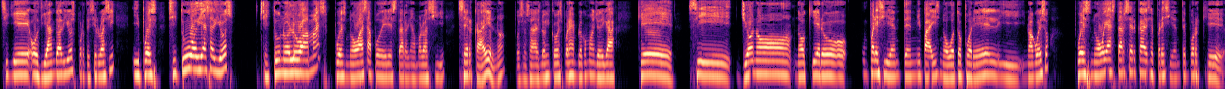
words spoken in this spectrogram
sigue odiando a Dios, por decirlo así, y pues si tú odias a Dios, si tú no lo amas, pues no vas a poder estar, digámoslo así, cerca a Él, ¿no? Pues, o sea, es lógico, es por ejemplo como yo diga que si yo no, no quiero un presidente en mi país, no voto por él y no hago eso, pues no voy a estar cerca de ese presidente porque,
